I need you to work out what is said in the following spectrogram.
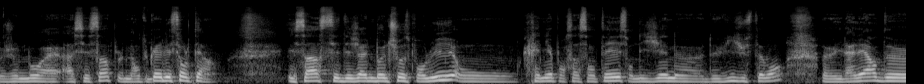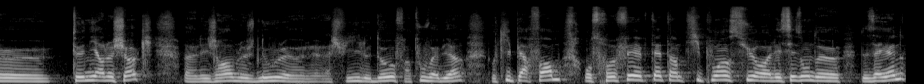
le jeu de mots est assez simple, mais en tout cas, il est sur le terrain. Et ça, c'est déjà une bonne chose pour lui. On craignait pour sa santé, son hygiène euh, de vie, justement. Euh, il a l'air de tenir le choc. Euh, les jambes, le genou, la cheville, le dos, enfin, tout va bien. Donc, il performe. On se refait peut-être un petit point sur les saisons de, Zion.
